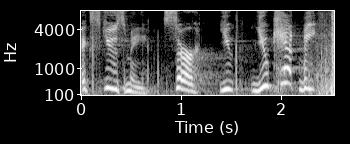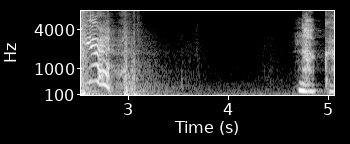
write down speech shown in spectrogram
Excuse me, sir. You you can't be. Not good.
